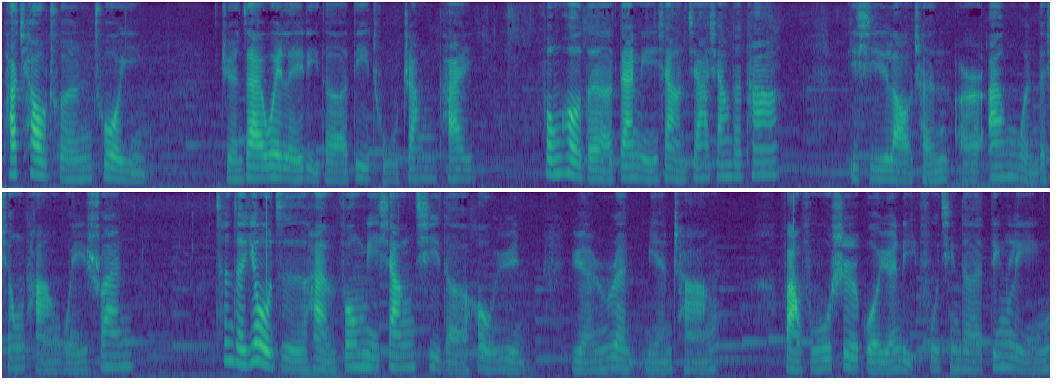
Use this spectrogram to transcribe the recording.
他翘唇啜饮，卷在味蕾里的地图张开，丰厚的丹宁像家乡的他，一袭老成而安稳的胸膛微酸，衬着柚子和蜂蜜香气的后韵，圆润绵长，仿佛是果园里父亲的叮咛。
